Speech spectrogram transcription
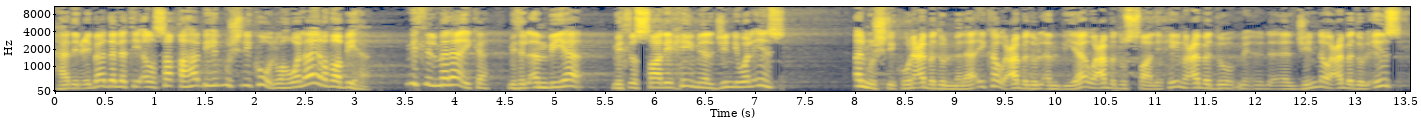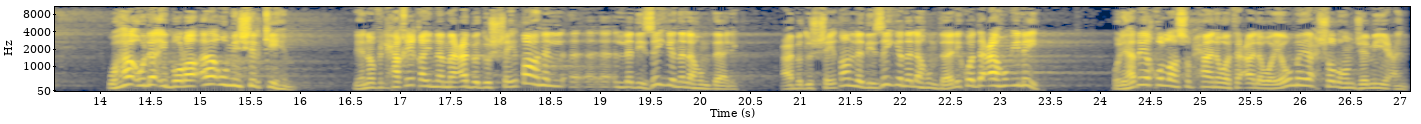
هذه العبادة التي ألصقها به المشركون وهو لا يرضى بها مثل الملائكة مثل الأنبياء مثل الصالحين من الجن والإنس. المشركون عبدوا الملائكة وعبدوا الأنبياء وعبدوا الصالحين وعبدوا الجن وعبدوا الإنس وهؤلاء براء من شركهم لأنهم في الحقيقة إنما عبدوا الشيطان الذي زين لهم ذلك عبدوا الشيطان الذي زين لهم ذلك ودعاهم إليه. ولهذا يقول الله سبحانه وتعالى ويوم يحشرهم جميعا.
